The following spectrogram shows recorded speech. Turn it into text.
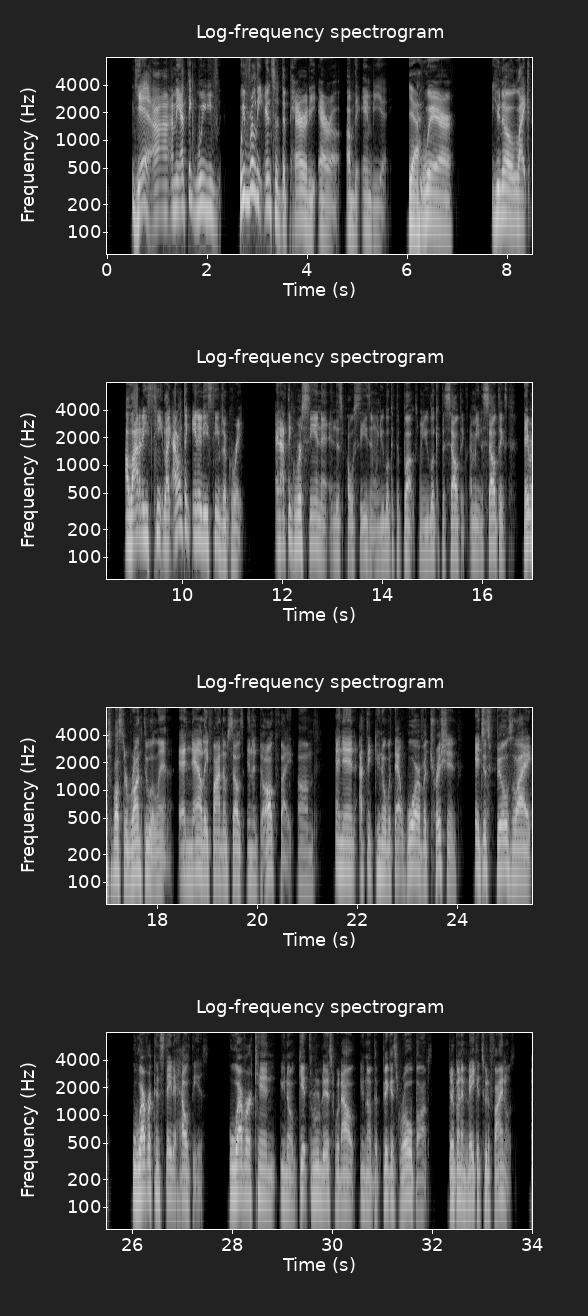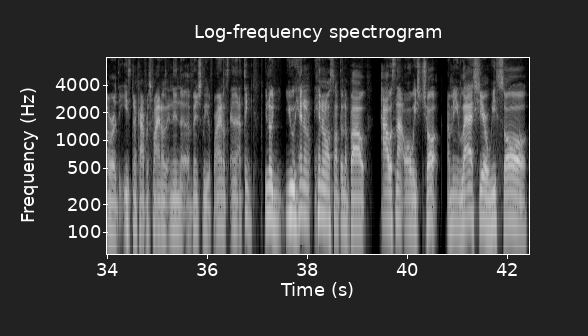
yeah. I, I mean, I think we've we've really entered the parity era of the NBA. Yeah. where you know like a lot of these teams like i don't think any of these teams are great and i think we're seeing that in this postseason when you look at the bucks when you look at the celtics i mean the celtics they were supposed to run through atlanta and now they find themselves in a dogfight um and then i think you know with that war of attrition it just feels like whoever can stay the healthiest whoever can you know get through this without you know the biggest road bumps they're going to make it to the finals or the Eastern Conference Finals, and then the, eventually the finals. And I think you know you hinted, on, hit on something about how it's not always chalk. I mean, last year we saw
